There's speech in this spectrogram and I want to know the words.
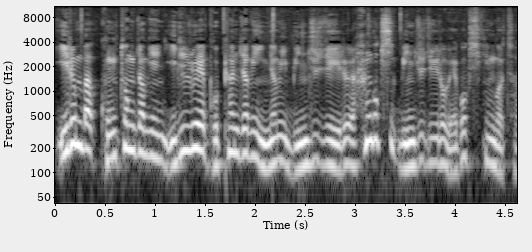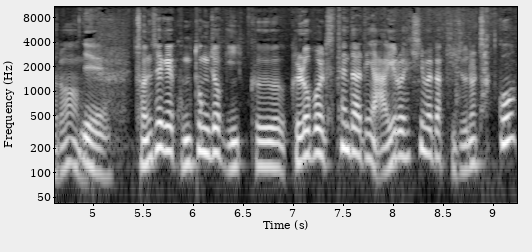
이른바 공통적인 인류의 보편적인 이념이 민주주의를 한국식 민주주의로 왜곡시킨 것처럼 예. 전 세계 공통적 그 global standard인 ILO 핵심 협약 기준을 찾고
